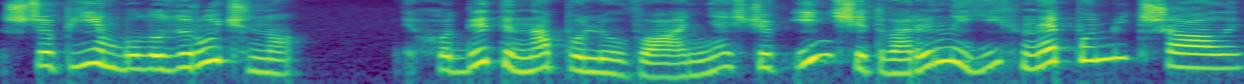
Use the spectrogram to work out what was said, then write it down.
щоб їм було зручно ходити на полювання, щоб інші тварини їх не помічали.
